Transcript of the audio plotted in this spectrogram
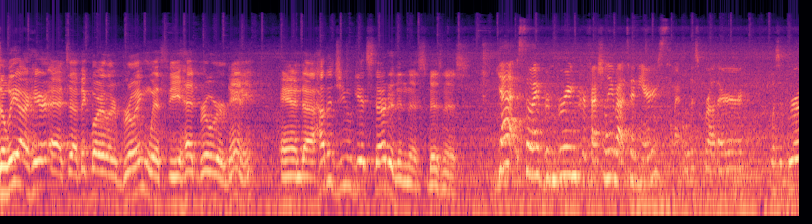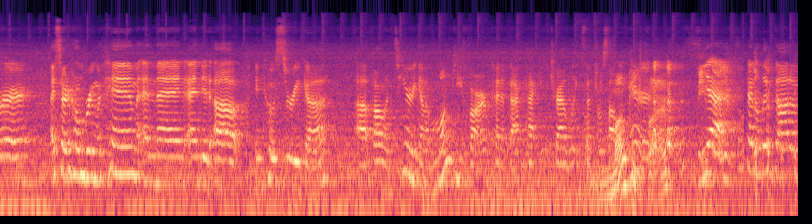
So we are here at uh, Big Boiler Brewing with the head brewer Danny. And uh, how did you get started in this business? Yeah, so I've been brewing professionally about 10 years. My oldest brother was a brewer. I started homebrewing with him and then ended up in Costa Rica uh, volunteering on a monkey farm, kind of backpacking, traveling Central South Monkey America. farm? yeah, kind of lived out of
